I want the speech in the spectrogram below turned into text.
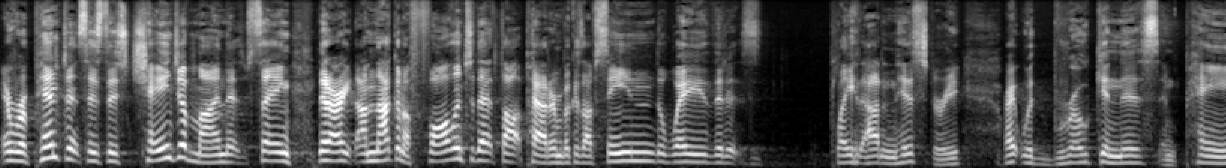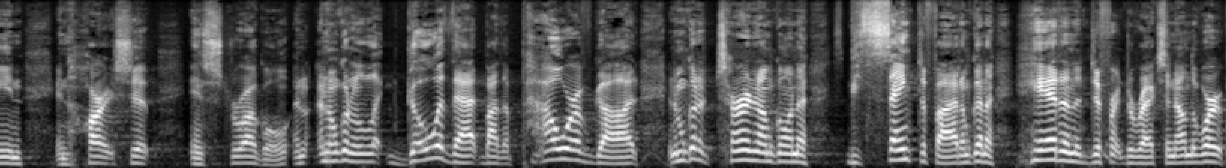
And repentance is this change of mind that's saying that, all right, I'm not going to fall into that thought pattern pattern because I've seen the way that it's played out in history, right? With brokenness and pain and hardship and struggle. And, and I'm going to let go of that by the power of God. And I'm going to turn and I'm going to be sanctified. I'm going to head in a different direction. Now, the word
